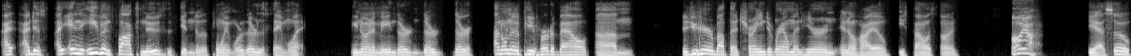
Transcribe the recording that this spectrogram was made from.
I, I just, I, and even Fox News is getting to the point where they're the same way. You know what I mean? They're, they're, they're. I don't know if you've heard about. um Did you hear about that train derailment here in, in Ohio, East Palestine? Oh yeah, yeah. So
